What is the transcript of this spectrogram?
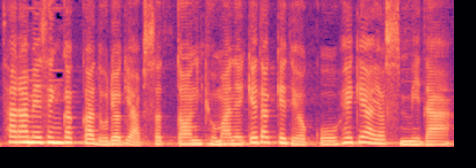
사람의 생각과 노력이 앞섰던 교만을 깨닫게 되었고 회개하였습니다.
